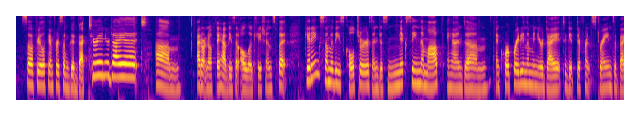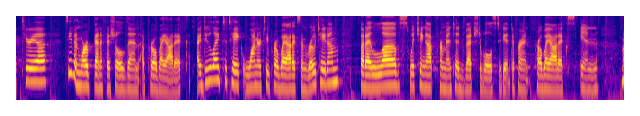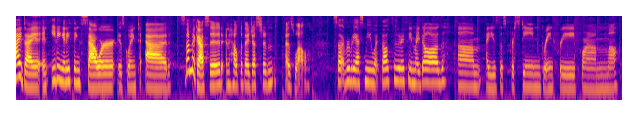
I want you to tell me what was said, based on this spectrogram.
So if you're looking for some good bacteria in your diet, um, I don't know if they have these at all locations, but getting some of these cultures and just mixing them up and um, incorporating them in your diet to get different strains of bacteria, it's even more beneficial than a probiotic. I do like to take one or two probiotics and rotate them but I love switching up fermented vegetables to get different probiotics in my diet and eating anything sour is going to add stomach acid and help with digestion as well. So everybody asks me what dog food I feed my dog. Um, I use this pristine grain-free from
